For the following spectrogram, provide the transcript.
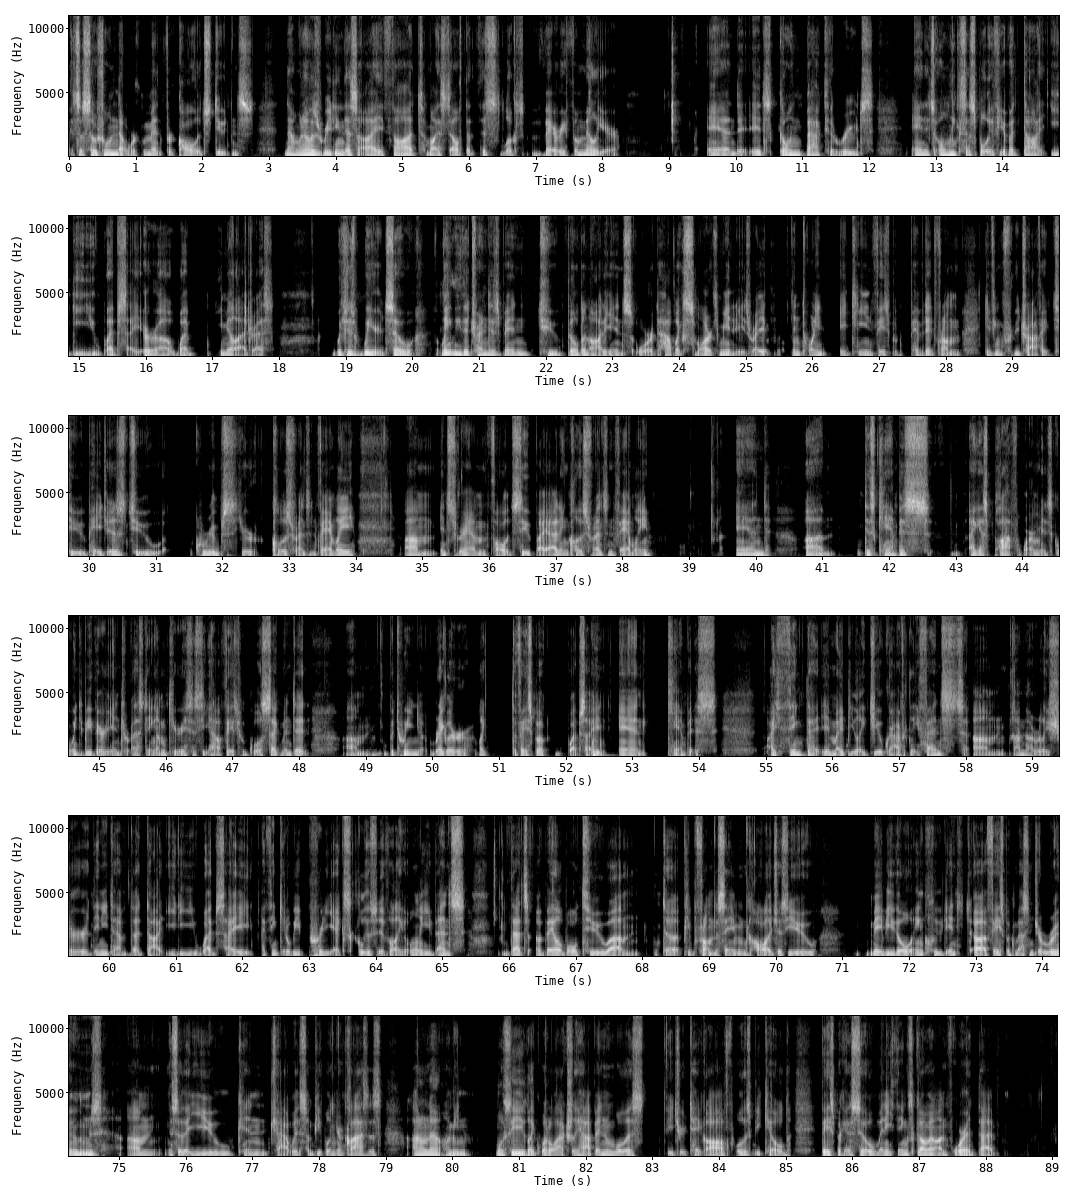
It's a social network meant for college students. Now, when I was reading this, I thought to myself that this looks very familiar. And it's going back to the roots and it's only accessible if you have a .edu website or a web email address, which is weird. So lately the trend has been to build an audience or to have like smaller communities, right? In 2018, Facebook pivoted from giving free traffic to pages to groups, your close friends and family. Um, Instagram followed suit by adding close friends and family. And um, this campus I guess platform is going to be very interesting. I'm curious to see how Facebook will segment it um, between regular like the Facebook website and campus. I think that it might be like geographically fenced. Um, I'm not really sure. They need to have the .edu website. I think it'll be pretty exclusive, like only events that's available to um, to people from the same college as you. Maybe they'll include in, uh, Facebook Messenger rooms um, so that you can chat with some people in your classes. I don't know. I mean, we'll see like what'll actually happen. Will this feature take off? Will this be killed? Facebook has so many things going on for it that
